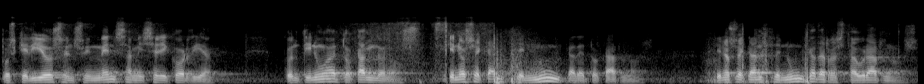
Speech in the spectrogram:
Pues que Dios en su inmensa misericordia continúa tocándonos, que no se canse nunca de tocarnos que no se canse nunca de restaurarnos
